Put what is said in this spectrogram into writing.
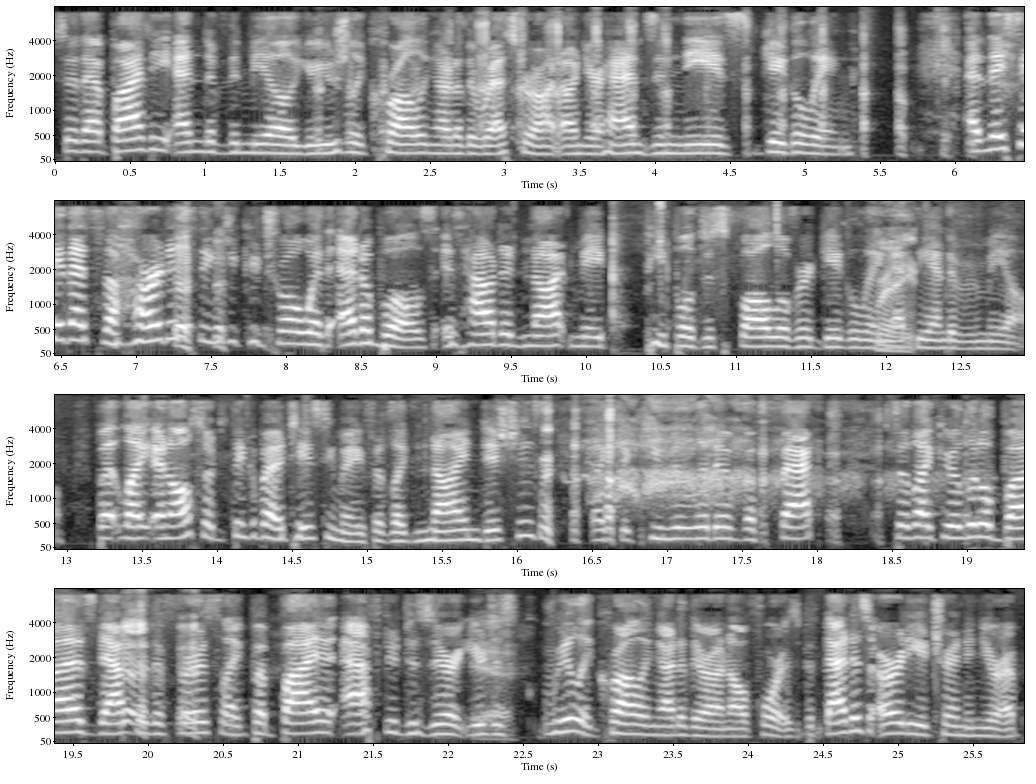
so that by the end of the meal, you're usually crawling out of the restaurant on your hands and knees, giggling. And they say that's the hardest thing to control with edibles is how to not make people just fall over giggling Right. at the end of a meal. But like, and also think about a tasting menu. It's like nine dishes, like the cumulative effect. So like you're a little buzzed after the first, like, but by after dessert, you're Yeah. just really crawling out of there on all fours. But that is already a trend in Europe.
